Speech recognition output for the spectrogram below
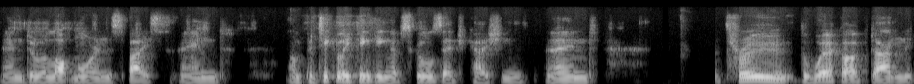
and do a lot more in the space. And I'm particularly thinking of schools education and through the work I've done,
